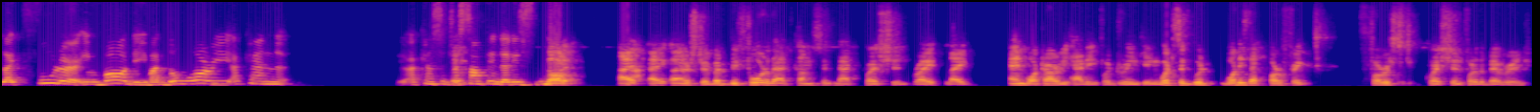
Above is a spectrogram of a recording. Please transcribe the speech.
like fuller in body but don't worry i can i can suggest something that is got it I, I understood but before that comes that question right like and what are we having for drinking what's a good what is that perfect first question for the beverage?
